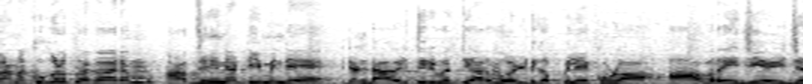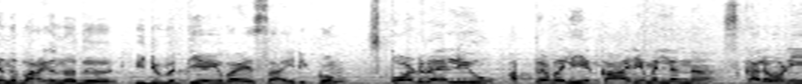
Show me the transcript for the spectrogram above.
കണക്കുകൾ പ്രകാരം അർജന്റീന ടീമിന്റെ രണ്ടായിരത്തി ഇരുപത്തി ആറ് വേൾഡ് കപ്പിലേക്കുള്ള ആവറേജ് ഏജ് എന്ന് പറയുന്നത് ഇരുപത്തിയേഴ് വയസ്സായിരിക്കും. സ്ക്വാഡ് വാല്യൂ അത്ര വലിയ കാര്യമല്ലെന്ന് സ്കലോണി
